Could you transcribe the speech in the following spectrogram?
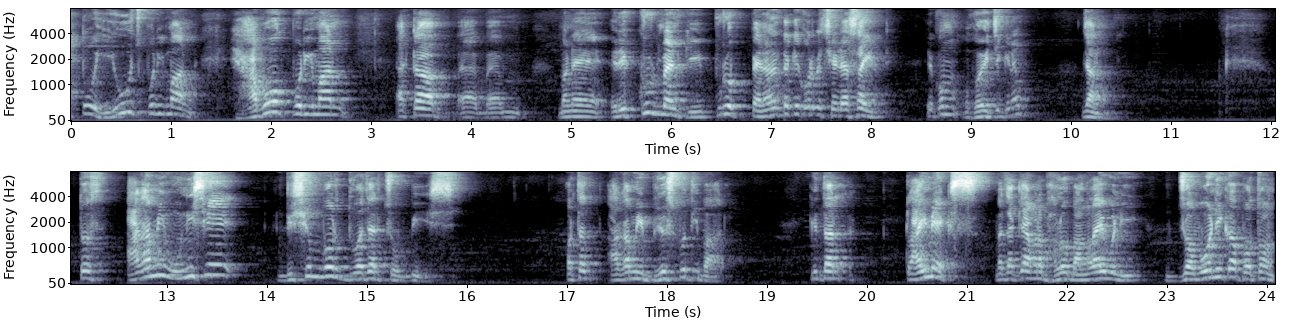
এত হিউজ পরিমাণ হ্যাবক পরিমাণ একটা মানে রিক্রুটমেন্ট কি, পুরো প্যানেলটাকে করবে সেডাসাইড এরকম হয়েছে কিনা জানা? তো আগামী উনিশে ডিসেম্বর দু হাজার চব্বিশ, অর্থাৎ আগামী বৃহস্পতিবার, কিন্তু তার ক্লাইম্যাক্স বা যাকে আমরা ভালো বাংলায় বলি জবনিকা পতন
